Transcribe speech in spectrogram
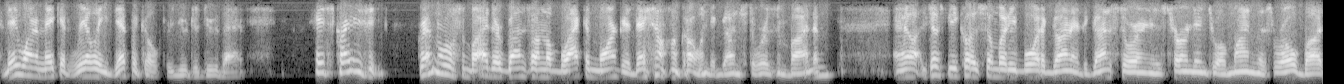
and they want to make it really difficult for you to do that. It's crazy. Criminals buy their guns on the black market. They don't go into gun stores and buy them. And just because somebody bought a gun at the gun store and is turned into a mindless robot,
